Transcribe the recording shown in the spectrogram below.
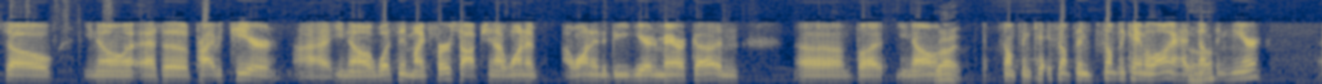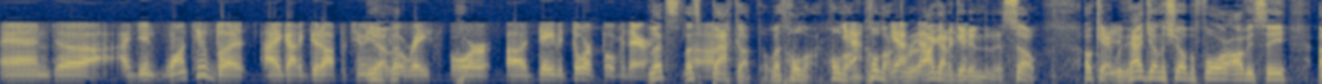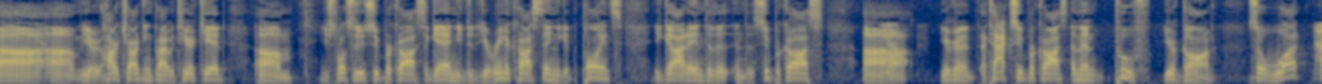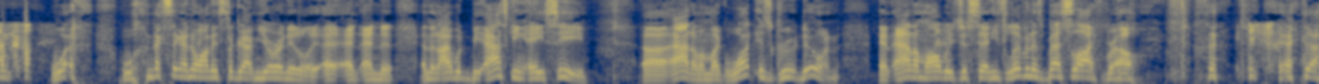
So you know, as a privateer, uh, you know, it wasn't my first option. I wanted I wanted to be here in America, and uh, but you know, right. if something something something came along. I had Uh-huh. nothing here, and uh, I didn't want to, but I got a good opportunity Yeah, to go let- race for uh, David Thorpe over there. Let's let's Uh, back up though. Let's hold on, hold yeah, on, hold on, yeah, Drew. back- I got to get into this. So, okay, we've had you on the show before. Obviously, uh, um, you're a hard charging privateer kid. Um, you're supposed to do Supercross again. You did the arena cross thing to get the points. You got into the into the Supercross. Uh, Yep. You're going to attack Supercross, and then poof, you're gone. So what? I'm What, what? Next thing I know on Instagram, you're in Italy, and and and, then I would be asking AC, uh, Adam. I'm like, what is Groot doing? And Adam always just said he's living his best life, bro. and, uh,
